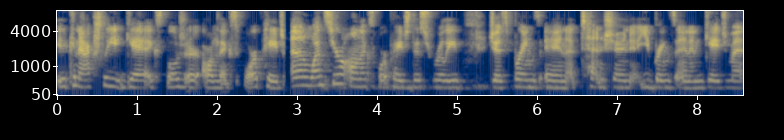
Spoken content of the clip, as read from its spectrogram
it can actually get exposure on the explore page. And once once you're on explore page, this really just brings in attention, it brings in engagement,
